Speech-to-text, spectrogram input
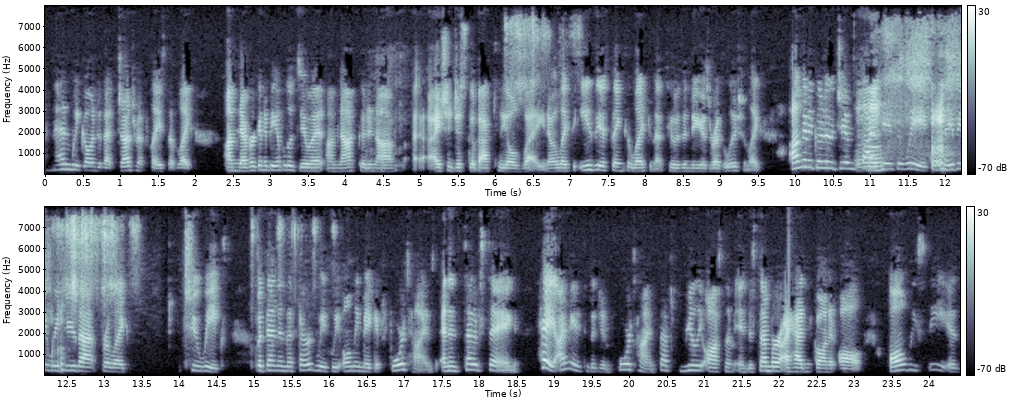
And then we go into that judgment place of like, I'm never going to be able to do it. I'm not good enough. I, I should just go back to the old way. You know, like the easiest thing to liken that to is a New Year's resolution. Like, I'm going to go to the gym five mm. days a week. Or maybe we do that for like two weeks. But then in the third week, we only make it four times. And instead of saying, Hey, I made it to the gym four times. That's really awesome. In December, I hadn't gone at all. All we see is,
